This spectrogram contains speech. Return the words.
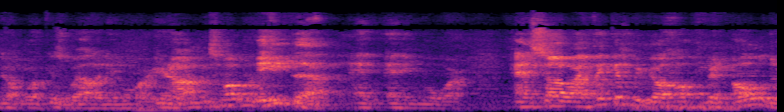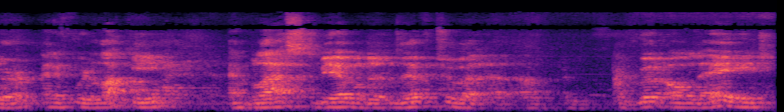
don't work as well anymore. You know, I just won't need them an, anymore. And so I think as we go a bit older, and if we're lucky and blessed to be able to live to a, a, a good old age,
